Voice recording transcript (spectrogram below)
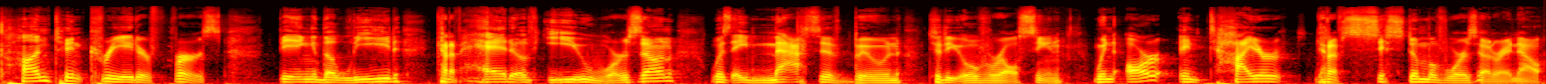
content creator first, being the lead kind of head of EU Warzone was a massive boon to the overall scene. When our entire kind of system of Warzone right now,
